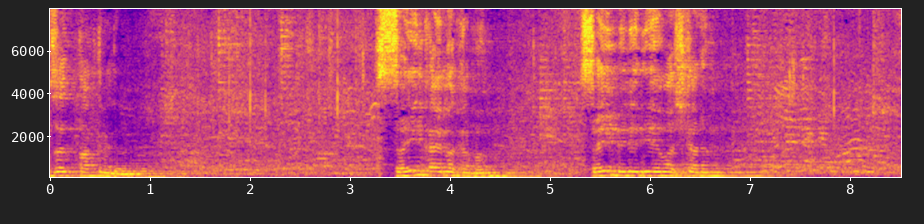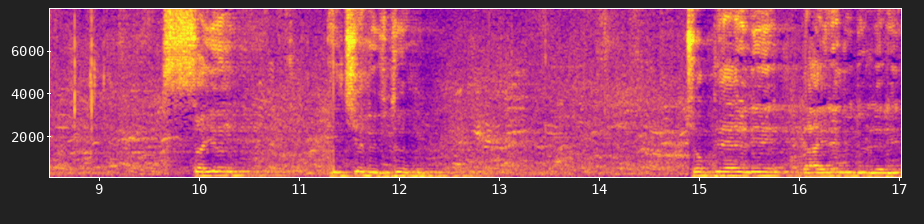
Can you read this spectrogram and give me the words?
Hocamıza takdim ediyorum. Sayın Kaymakamım, Sayın Belediye Başkanım, Sayın İlçe Müftüm, çok değerli daire müdürleri,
